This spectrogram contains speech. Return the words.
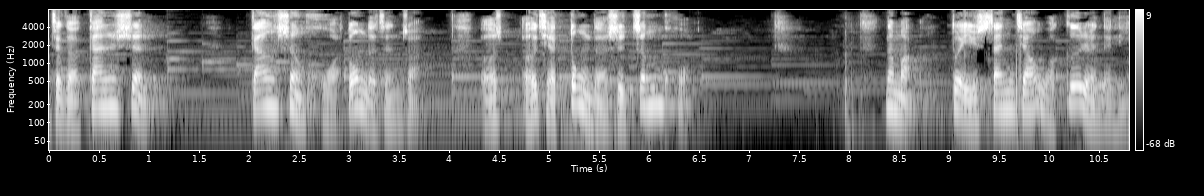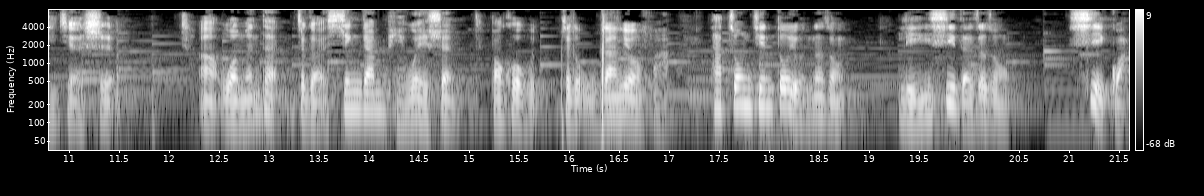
这个肝肾肝肾火动的症状，而而且动的是真火。那么对于三焦，我个人的理解是，啊，我们的这个心肝脾胃肾，包括五这个五脏六腑，它中间都有那种联系的这种细管，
